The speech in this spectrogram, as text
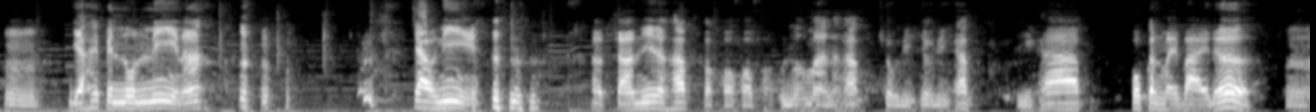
อืม อย่าให้เป็นนนนี่นะ เจ้านี่ตามนี้นะครับก็ขอขอบพระคุณมากๆนะครับ โชคดีโชคดีครับสวัสดีครับ พบกันใหม่บ่ายเด้ออ่า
